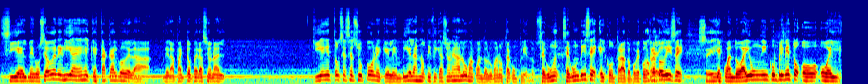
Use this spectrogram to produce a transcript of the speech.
Si el negociado de energía es el que está a cargo de la, de la parte operacional, ¿quién entonces se supone que le envíe las notificaciones a Luma cuando Luma no está cumpliendo? Según, según dice el contrato, porque el contrato dice que cuando hay un incumplimiento o, el,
